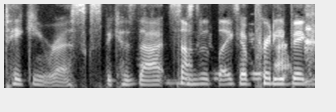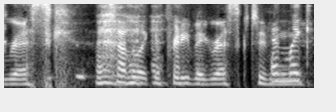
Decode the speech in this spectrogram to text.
taking risks because that sounded like a pretty that. big risk. sounded like a pretty big risk to me. And like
